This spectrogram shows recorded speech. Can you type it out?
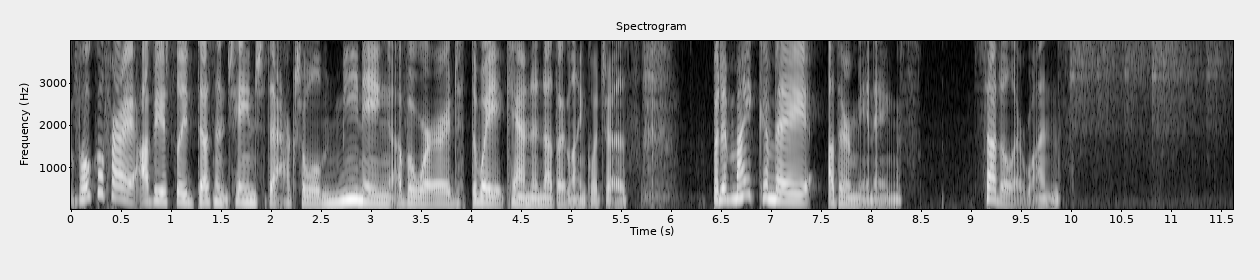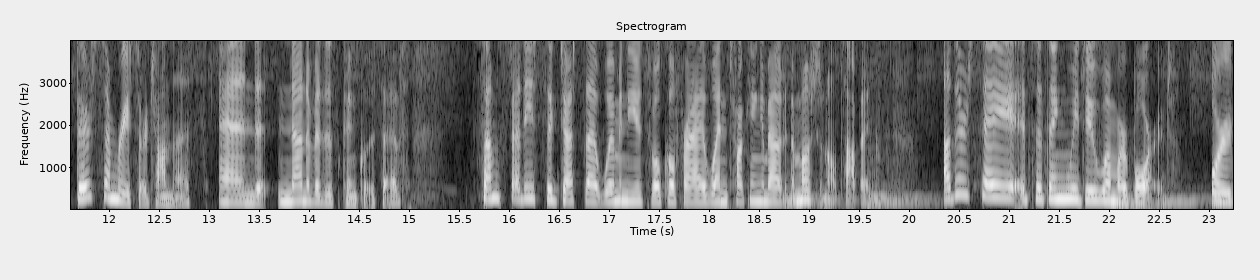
vocal fry obviously doesn't change the actual meaning of a word the way it can in other languages, but it might convey other meanings, subtler ones. There's some research on this, and none of it is conclusive. Some studies suggest that women use vocal fry when talking about emotional topics. Others say it's a thing we do when we're bored, or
